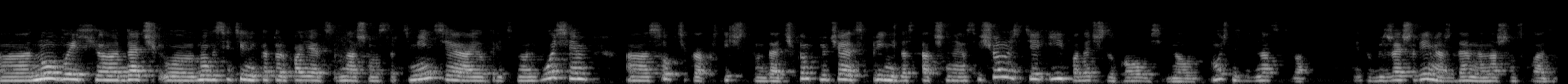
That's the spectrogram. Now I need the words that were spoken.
А, новый, э, датчик, э, новый светильник, который появится в нашем ассортименте, AL3008, а, с оптико-акустическим датчиком, включается при недостаточной освещенности и подаче звукового сигнала. Мощность 12 Вт. Это в ближайшее время ожидаем на нашем складе.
